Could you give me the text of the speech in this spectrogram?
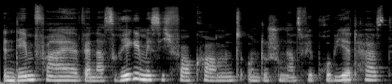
in dem Fall, wenn das regelmäßig vorkommt und du schon ganz viel probiert hast,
